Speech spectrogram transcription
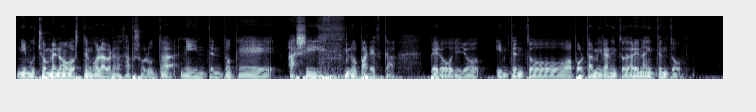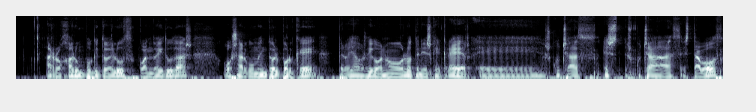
ni mucho menos tengo la verdad absoluta, ni intento que así lo parezca. Pero oye, yo intento aportar mi granito de arena, intento arrojar un poquito de luz cuando hay dudas, os argumento el porqué, pero ya os digo, no lo tenéis que creer. Eh, escuchad, escuchad esta voz,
